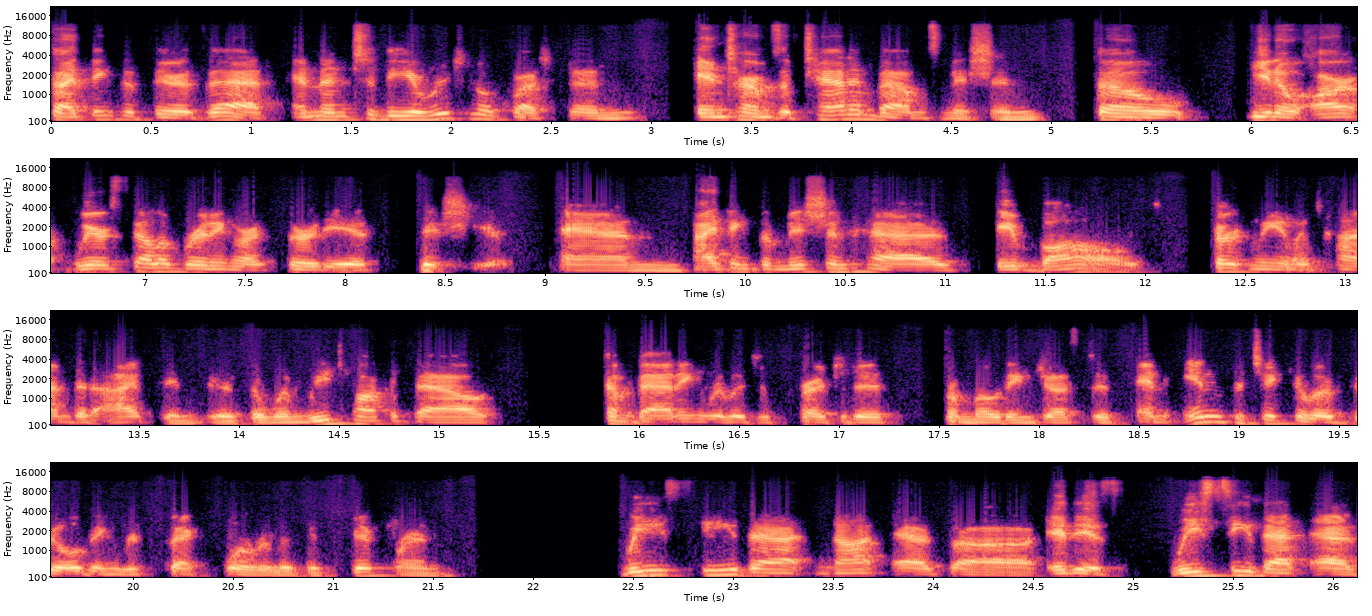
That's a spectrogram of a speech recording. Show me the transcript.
so I think that there's that. And then to the original question, in terms of Tanenbaum's mission. So, you know, our we're celebrating our 30th this year. And I think the mission has evolved, certainly in the time that I've been here. So when we talk about combating religious prejudice, promoting justice, and in particular building respect for religious difference, we see that not as uh, it is, we see that as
